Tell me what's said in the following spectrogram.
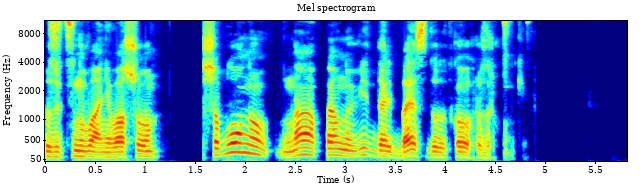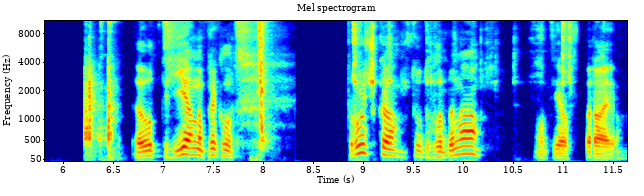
позиціонування вашого шаблону на певну віддаль без додаткових розрахунків. От є, наприклад, ручка, тут глибина, от я впираю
